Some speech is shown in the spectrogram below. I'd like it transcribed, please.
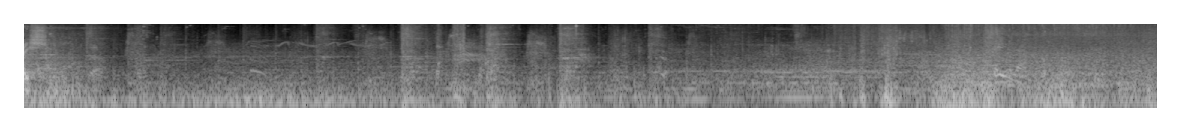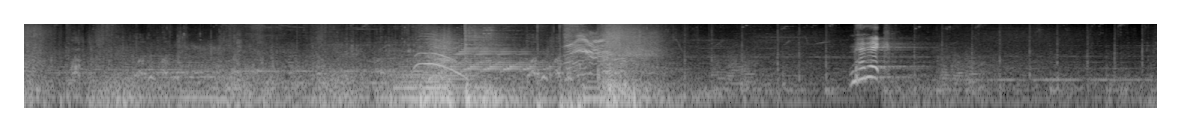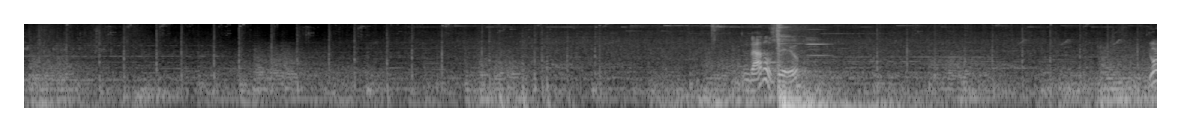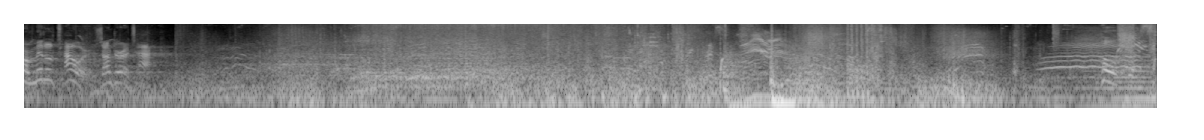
Medic! That'll do. Your middle tower is under attack. Hold this.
